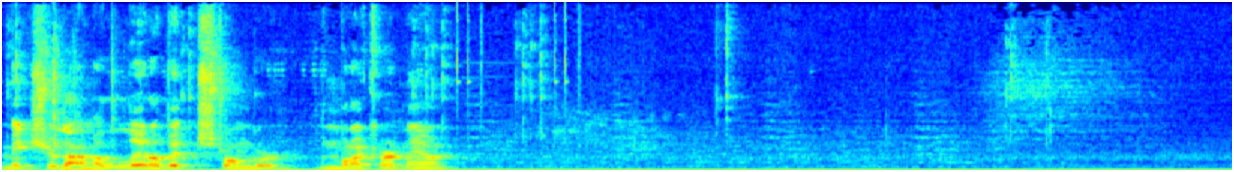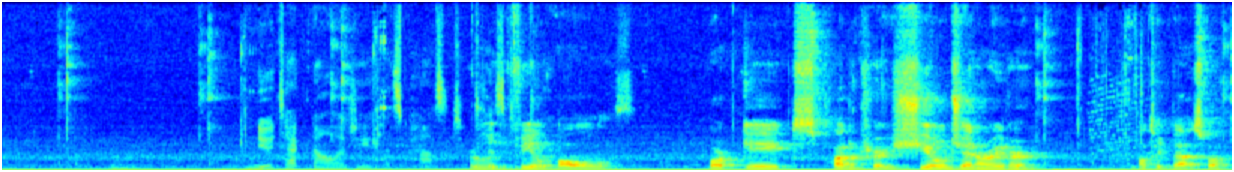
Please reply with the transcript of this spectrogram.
make sure that I'm a little bit stronger than what I currently am. New technology has passed Reveal all warp gates, planetary shield generator. I'll take that as well.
